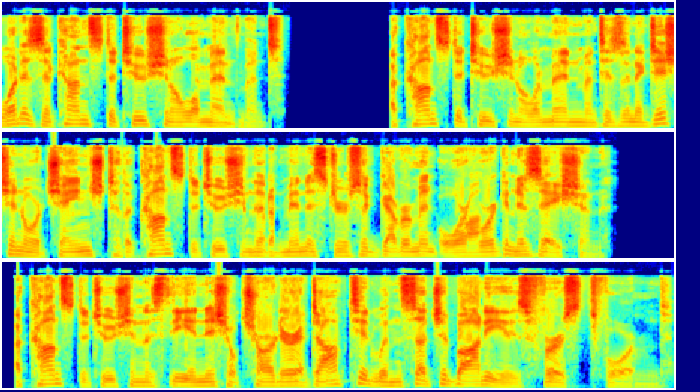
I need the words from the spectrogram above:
What is a constitutional amendment? A constitutional amendment is an addition or change to the Constitution that administers a government or organization. A constitution is the initial charter adopted when such a body is first formed.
